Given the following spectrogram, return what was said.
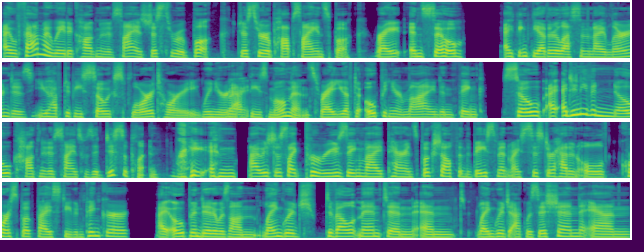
I found my way to cognitive science just through a book, just through a pop science book, right? And so I think the other lesson that I learned is you have to be so exploratory when you're right. at these moments, right? You have to open your mind and think. So I, I, didn't even know cognitive science was a discipline, right? And I was just like perusing my parents' bookshelf in the basement. My sister had an old course book by Steven Pinker. I opened it. It was on language development and and language acquisition, and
